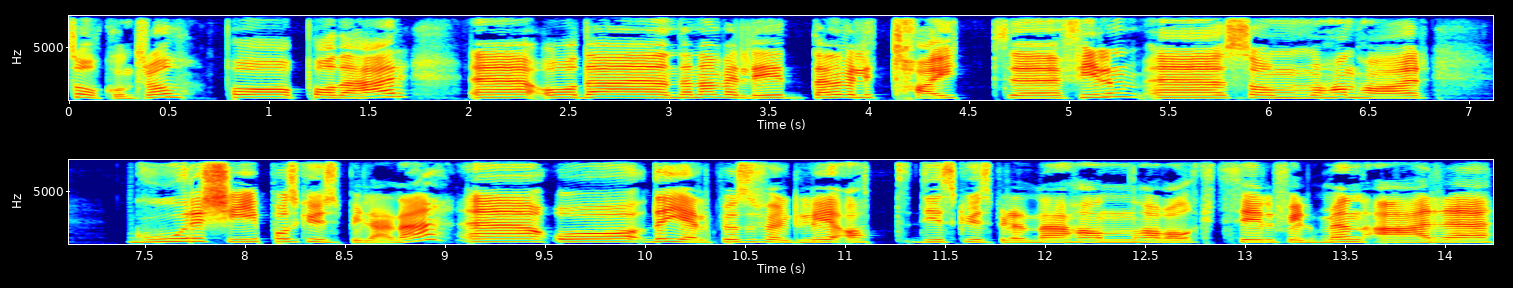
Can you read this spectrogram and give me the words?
stålkontroll på, på det her. Uh, og det, den, er veldig, det er en veldig tight film, som han har god regi på skuespillerne. Og det hjelper jo selvfølgelig at de skuespillerne han har valgt til filmen, er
